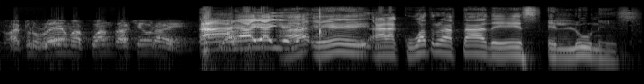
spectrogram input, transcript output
No hay problema. ¿Cuándo? ¿A qué hora es? ¡Ay, ay, ay! Ah, ay. ey, a las 4 de la tarde es el lunes.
